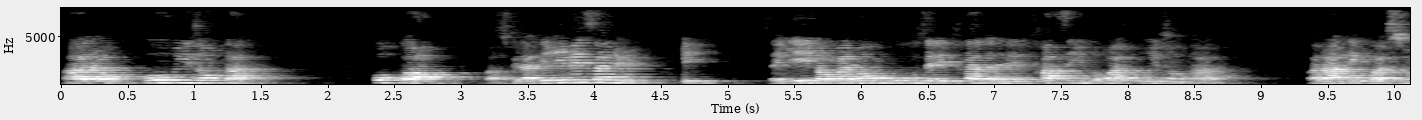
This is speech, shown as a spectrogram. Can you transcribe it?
Alors, horizontal. Pourquoi? Parce que la dérivée s'annule. Ça y est, normalement, vous, vous allez tracer une droite horizontale. Voilà, d'équation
